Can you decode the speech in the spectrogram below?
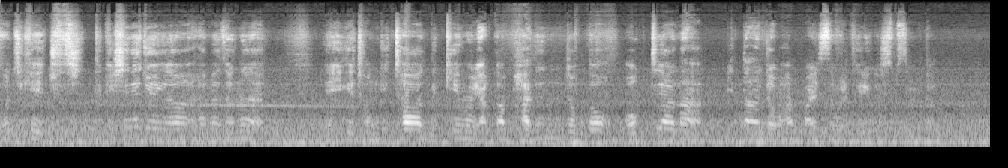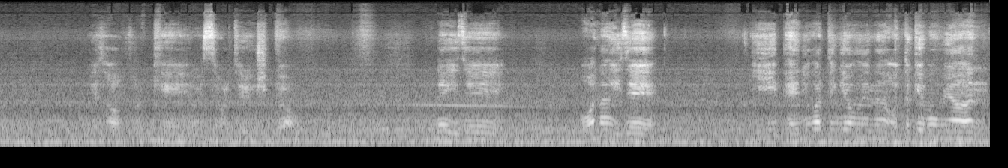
솔직히 주- 특히 시내 주행을 하면서는 예, 이게 전기차 느낌을 약간 받은 적도 없지 않아 있다는 점을 한 말씀을 드리고 싶습니다. 그래서 그렇게 말씀을 드리고 싶고요. 근데 이제 워낙 이제 이 베뉴 같은 경우에는 어떻게 보면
